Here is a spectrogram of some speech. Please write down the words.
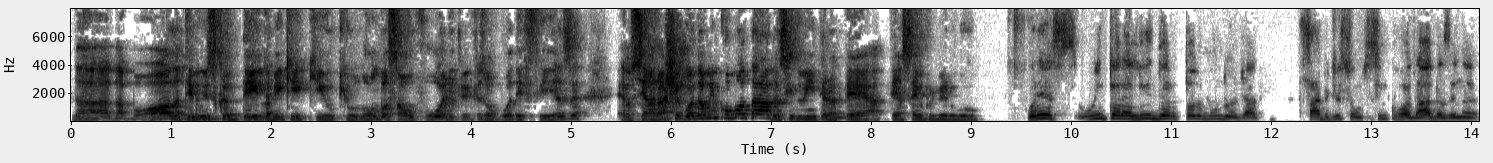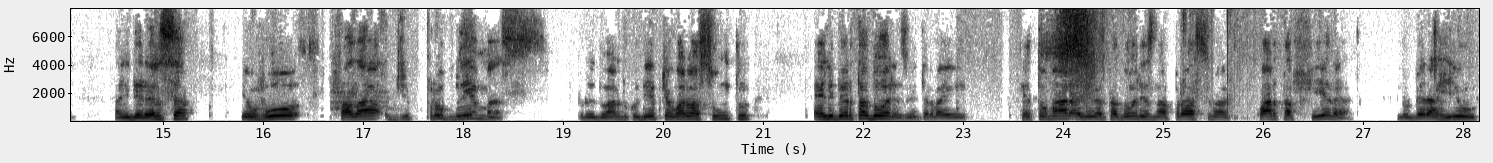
da, da bola. Teve um escanteio também que, que, que o Lomba salvou ali, também fez uma boa defesa. É, o Ceará chegou a dar uma incomodada assim, do Inter até, até sair o primeiro gol. Por isso, o Inter é líder, todo mundo já sabe disso, são cinco rodadas aí na, na liderança eu vou falar de problemas para o Eduardo Cudê, porque agora o assunto é Libertadores. O Inter vai retomar a Libertadores na próxima quarta-feira no Beira Rio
